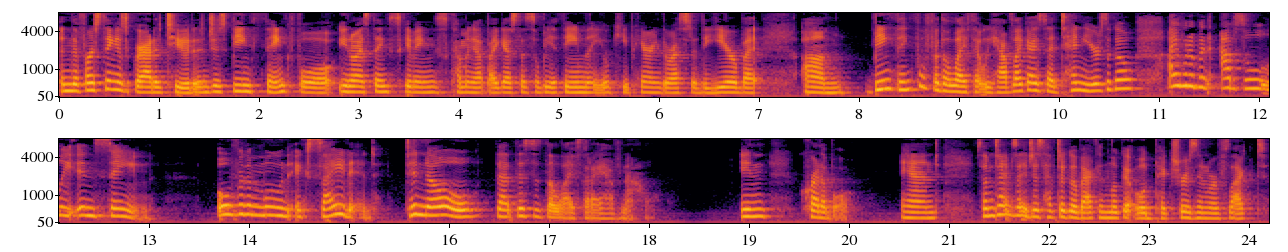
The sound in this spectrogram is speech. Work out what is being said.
and the first thing is gratitude and just being thankful. You know, as Thanksgiving's coming up, I guess this will be a theme that you'll keep hearing the rest of the year, but um, being thankful for the life that we have. Like I said, 10 years ago, I would have been absolutely insane, over the moon, excited to know that this is the life that I have now. Incredible. And sometimes I just have to go back and look at old pictures and reflect.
